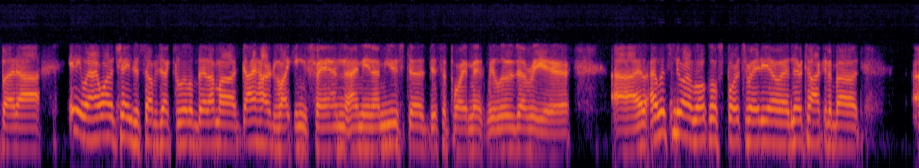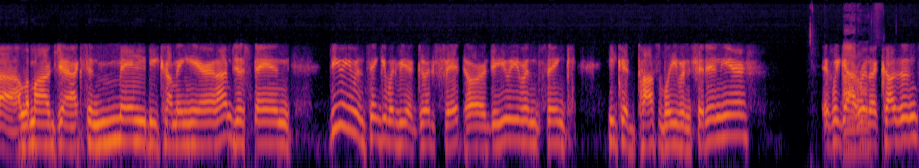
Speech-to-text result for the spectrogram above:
But uh, anyway, I want to change the subject a little bit. I'm a diehard Vikings fan. I mean, I'm used to disappointment. We lose every year. Uh, I, I listen to our local sports radio, and they're talking about uh, Lamar Jackson maybe coming here, and I'm just saying, do you even think it would be a good fit, or do you even think he could possibly even fit in here if we got rid of Cousins?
